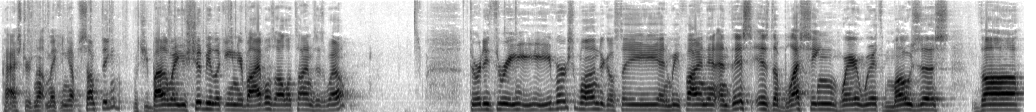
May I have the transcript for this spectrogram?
pastor's not making up something, which you, by the way, you should be looking in your Bibles all the times as well. 33, verse 1, to go see, and we find that, and this is the blessing wherewith Moses, the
